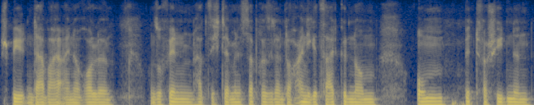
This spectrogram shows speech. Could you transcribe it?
spielten dabei eine Rolle. Insofern hat sich der Ministerpräsident doch einige Zeit genommen, um mit verschiedenen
